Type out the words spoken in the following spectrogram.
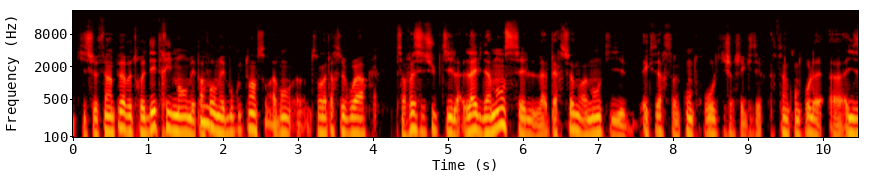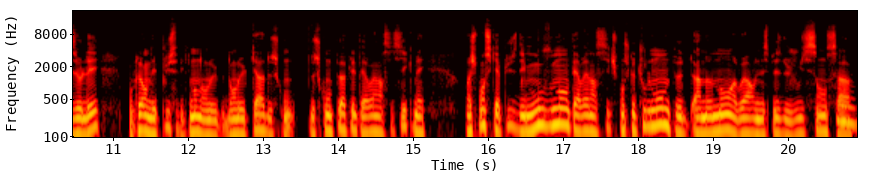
qui, se fait un peu à votre détriment, mais parfois mm. on met beaucoup de temps avant de s'en apercevoir. Parfois c'est subtil. Là évidemment c'est la personne vraiment qui exerce un contrôle, qui cherche à exercer un contrôle à, isoler. Donc là on est plus effectivement dans le, dans le cas de ce qu'on qu'on peut appeler le pervers narcissique, mais moi je pense qu'il y a plus des mouvements pervers narcissiques. Je pense que tout le monde peut à un moment avoir une espèce de jouissance à, mm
